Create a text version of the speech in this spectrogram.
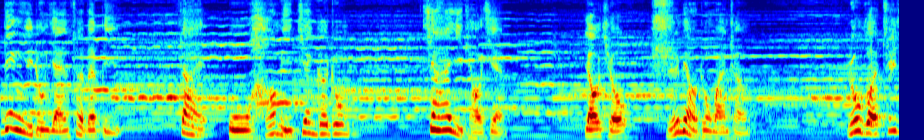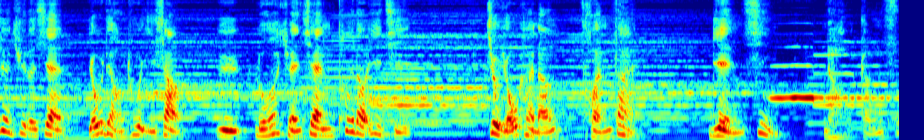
另一种颜色的笔在五毫米间隔中加一条线，要求十秒钟完成。如果贴上去的线有两处以上与螺旋线碰到一起，就有可能存在隐性脑梗死。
